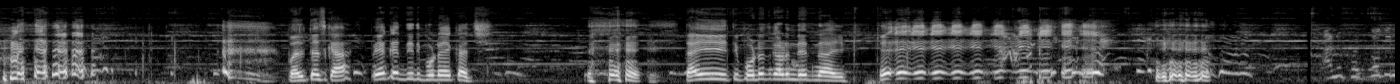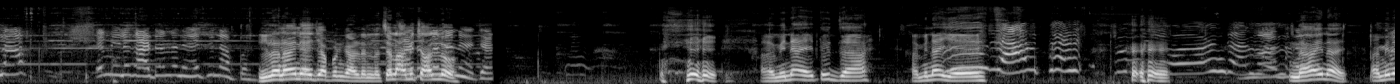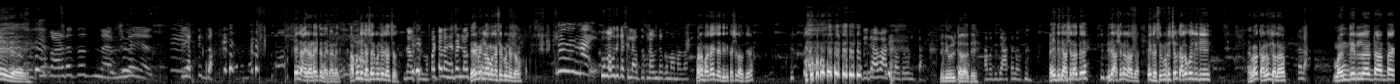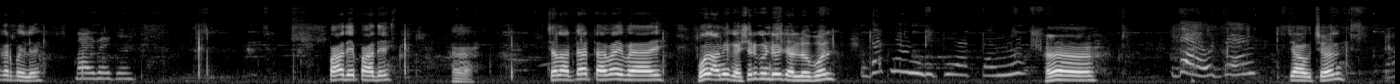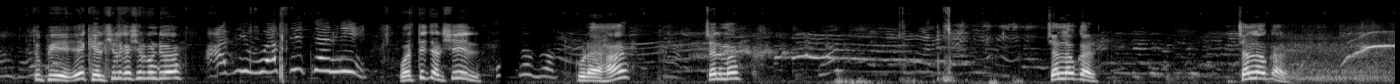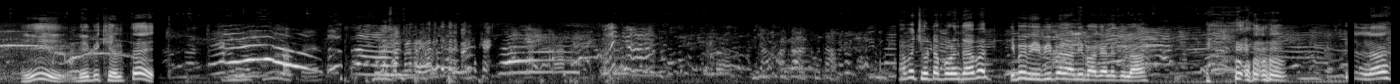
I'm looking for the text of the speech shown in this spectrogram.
पलतच का? एकच दीदी फोटो एकच. ताई ती फोटोच काढून देत नाही. आणि हिला नाही न्यायची आपण गार्डनला चला आम्ही चाललो. आम्ही नाही तूच जा. आम्ही नाही ये नाही नाही. आम्ही नाही जाय मंदिरला टाटा कर पहिले. Bye bye. पा दे पा दे हाँ। चला, टाटा, बाय बाय। बोल, आम्ही घसरगुंडीवर चाललो, बोल। हाँ। जाऊ, चल। तू फ़ी, ए, खेळशील घसरगुंडीवर वरती चलशील? कुठं हा? चल मग. चल लवकर. चल लवकर. ही, बेबी खेळतय. बघ छोटा पर्यंत आहे बघ ही बघ बेबी पण आली बघायला तुला। ना।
